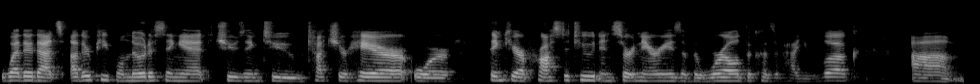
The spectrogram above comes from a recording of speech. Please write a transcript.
Whether that's other people noticing it, choosing to touch your hair, or think you're a prostitute in certain areas of the world because of how you look. Um,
